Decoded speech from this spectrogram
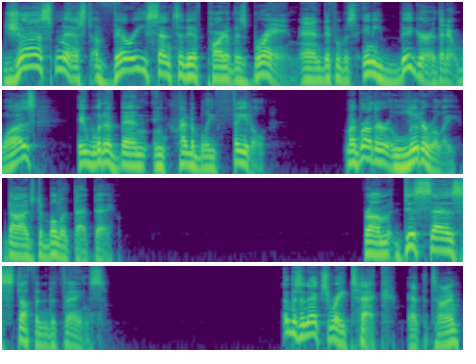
just missed a very sensitive part of his brain, and if it was any bigger than it was, it would have been incredibly fatal. My brother literally dodged a bullet that day from Dis Says Stuff into Things. I was an x-ray tech at the time.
